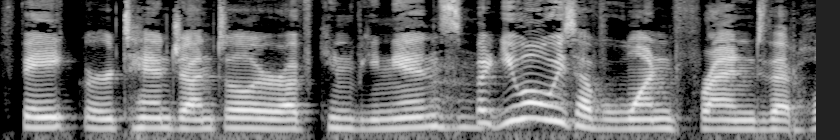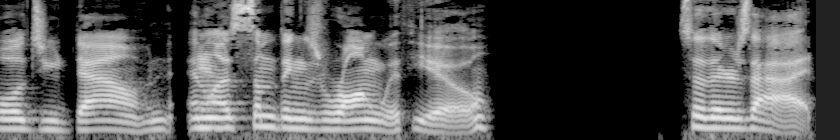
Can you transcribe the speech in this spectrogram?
fake or tangential or of convenience, but you always have one friend that holds you down unless something's wrong with you. So there's that.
